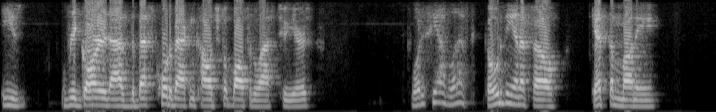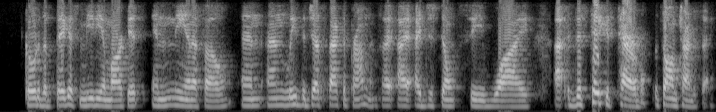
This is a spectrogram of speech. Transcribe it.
he's regarded as the best quarterback in college football for the last two years. What does he have left? Go to the NFL, get the money, go to the biggest media market in the NFL and, and lead the Jets back to prominence. I, I, I just don't see why. Uh, this take is terrible. That's all I'm trying to say.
